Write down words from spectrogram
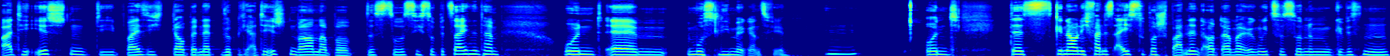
Atheisten, die, weiß ich, glaube nicht wirklich Atheisten waren, aber das so sich so bezeichnet haben. Und ähm, Muslime ganz viel. Mhm. Und das, genau, und ich fand es eigentlich super spannend, auch da mal irgendwie zu so einem gewissen,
